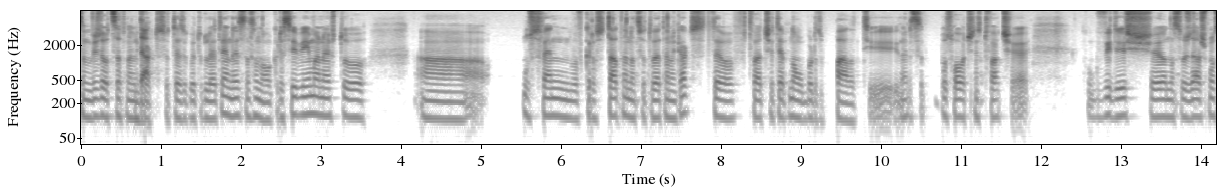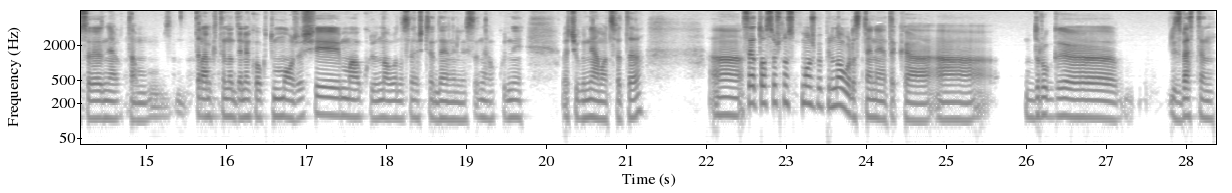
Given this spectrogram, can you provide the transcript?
съм виждал цъфнали Да. както са тези, които гледате. Наистина са много красиви. Има нещо а, освен в красотата на цветовете на кактусите, в това, че те много бързо падат и нали, са пословични с това, че го видиш, е, наслаждаваш му се някакво там рамките на деня колкото можеш и малко или много на следващия ден или след няколко дни вече го няма цвета. А, сега то всъщност може би при много растения е така. А, друг а, известен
